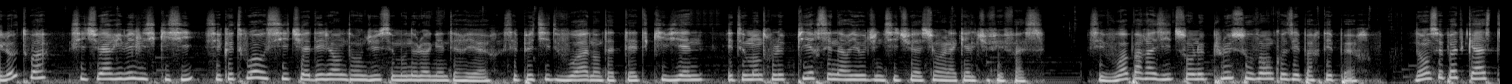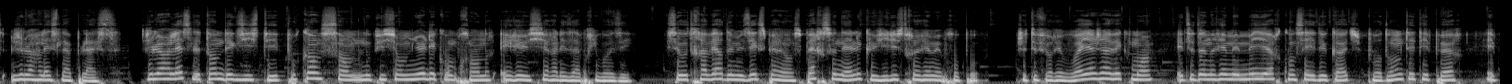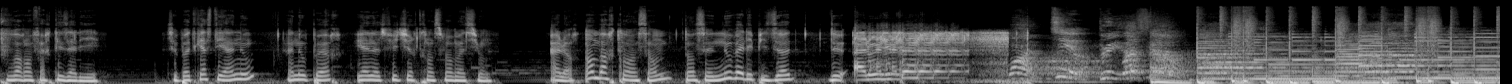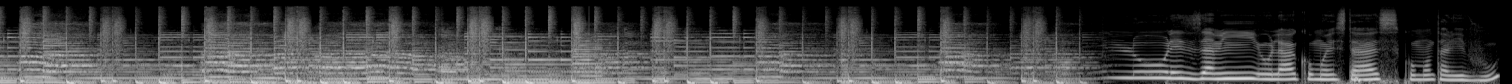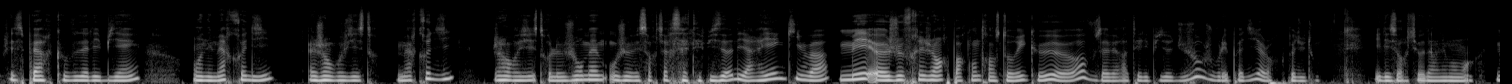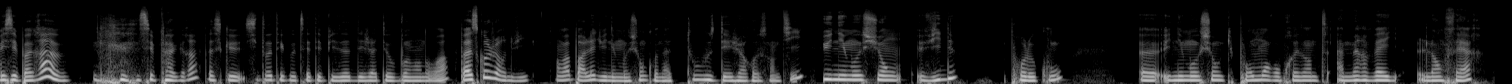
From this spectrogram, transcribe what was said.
Hello toi Si tu es arrivé jusqu'ici, c'est que toi aussi tu as déjà entendu ce monologue intérieur, ces petites voix dans ta tête qui viennent et te montrent le pire scénario d'une situation à laquelle tu fais face. Ces voix parasites sont le plus souvent causées par tes peurs. Dans ce podcast, je leur laisse la place. Je leur laisse le temps d'exister pour qu'ensemble nous puissions mieux les comprendre et réussir à les apprivoiser. C'est au travers de mes expériences personnelles que j'illustrerai mes propos. Je te ferai voyager avec moi et te donnerai mes meilleurs conseils de coach pour dompter tes peurs et pouvoir en faire tes alliés. Ce podcast est à nous, à nos peurs et à notre future transformation. Alors embarquons ensemble dans ce nouvel épisode de Allô j'ai peur One, two, three, let's go! Comment estás? Comment allez-vous? J'espère que vous allez bien. On est mercredi, j'enregistre mercredi, j'enregistre le jour même où je vais sortir cet épisode, il n'y a rien qui va. Mais euh, je ferai genre par contre en story que euh, oh, vous avez raté l'épisode du jour, je vous l'ai pas dit alors que pas du tout. Il est sorti au dernier moment. Mais c'est pas grave, c'est pas grave parce que si toi t'écoutes cet épisode déjà t'es au bon endroit. Parce qu'aujourd'hui on va parler d'une émotion qu'on a tous déjà ressentie, une émotion vide pour le coup, euh, une émotion qui pour moi représente à merveille l'enfer,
